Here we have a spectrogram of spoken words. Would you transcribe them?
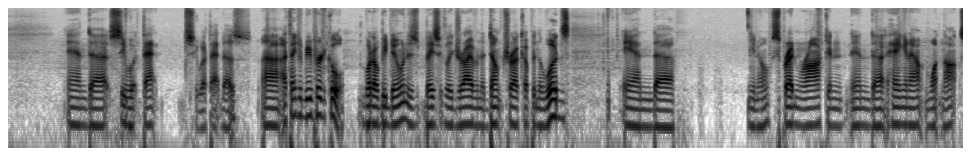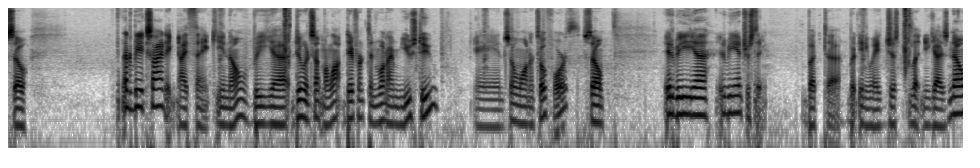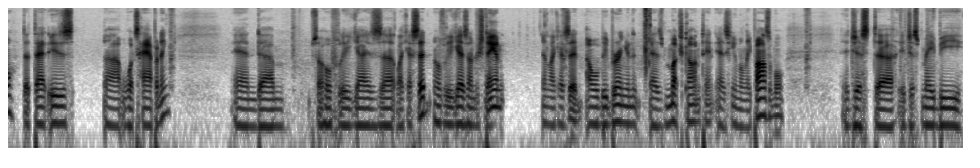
and see what that see what that does. Uh, I think it would be pretty cool. What I'll be doing is basically driving a dump truck up in the woods and you know, spreading rock and and uh, hanging out and whatnot. So that'll be exciting, I think. You know, be uh, doing something a lot different than what I'm used to, and so on and so forth. So it'll be uh, it'll be interesting. But uh, but anyway, just letting you guys know that that is uh, what's happening, and um, so hopefully you guys, uh, like I said, hopefully you guys understand. And like I said, I will be bringing as much content as humanly possible. It just uh, it just may be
